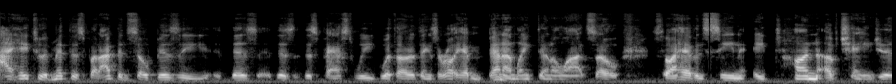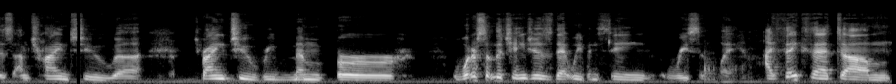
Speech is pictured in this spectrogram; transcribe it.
I hate to admit this, but I've been so busy this this this past week with other things. I really haven't been on LinkedIn a lot, so so I haven't seen a ton of changes. I'm trying to uh, trying to remember what are some of the changes that we've been seeing recently. I think that. Um,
